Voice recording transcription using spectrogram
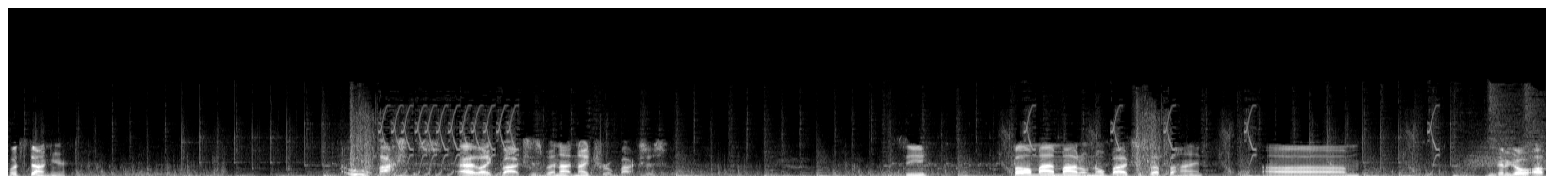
What's down here? Ooh, boxes. I like boxes, but not nitro boxes. See? Follow my model, no boxes left behind. Um, I'm gonna go up,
